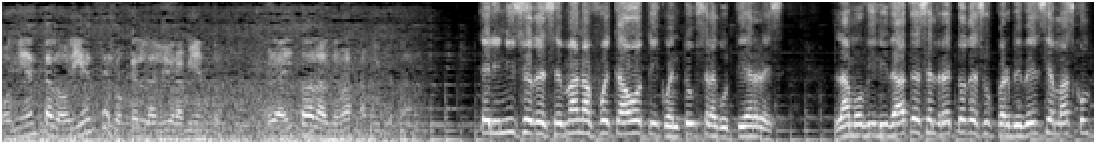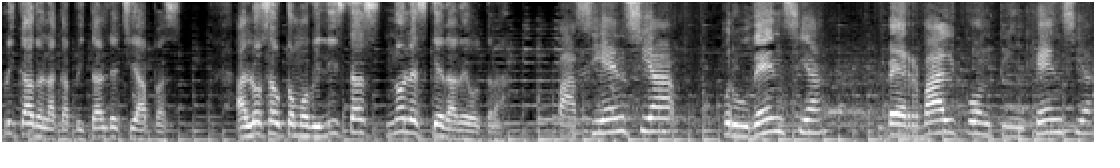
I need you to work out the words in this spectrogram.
poniente al oriente, lo que es el libramiento, pero ahí todas las demás están muy pesadas. El inicio de semana fue caótico en Tuxtla Gutiérrez. La movilidad es el reto de supervivencia más complicado en la capital de Chiapas. A los automovilistas no les queda de otra. Paciencia, prudencia, verbal contingencia.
